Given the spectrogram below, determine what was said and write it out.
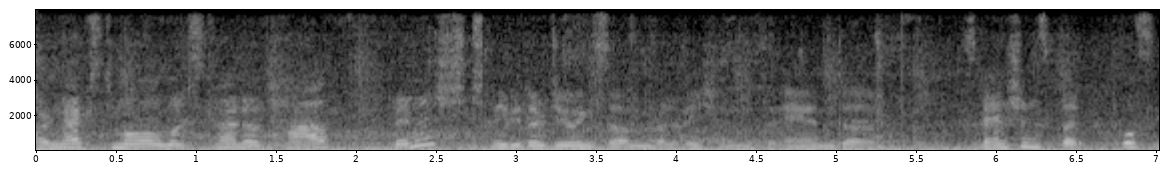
Our next mall looks kind of half finished. Maybe they're doing some renovations and uh, expansions, but we'll see.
